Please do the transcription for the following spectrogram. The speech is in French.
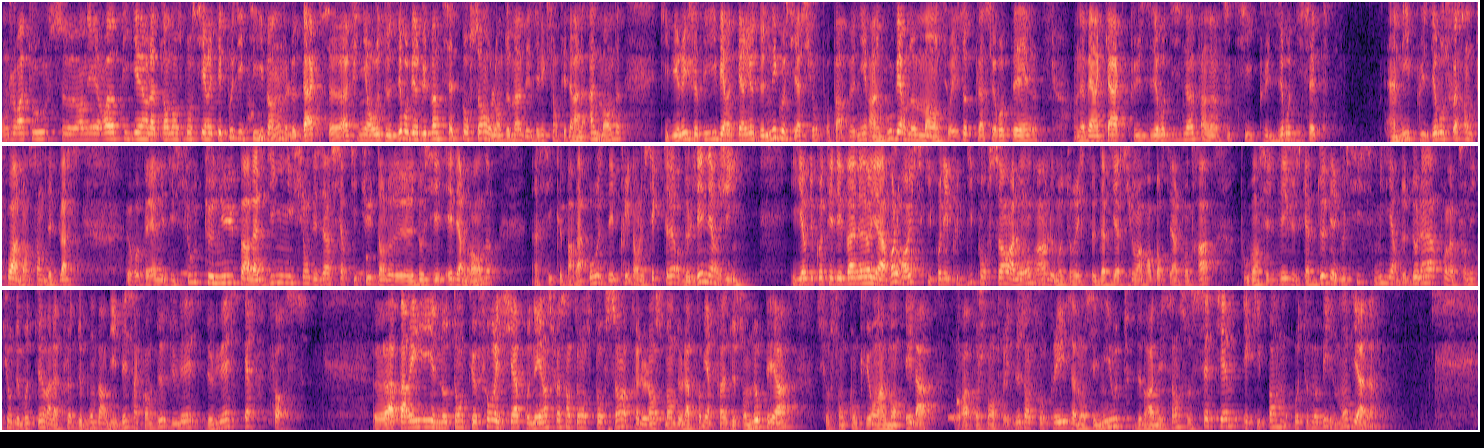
Bonjour à tous. Euh, en Europe, hier, la tendance boursière était positive. Hein. Le DAX euh, a fini en hausse de 0,27% au lendemain des élections fédérales allemandes qui dirigent le pays vers une période de négociation pour parvenir à un gouvernement. Sur les autres places européennes, on avait un CAC plus 0,19, un FTSE plus 0,17, un MI plus 0,63. L'ensemble des places européennes étaient soutenues par la diminution des incertitudes dans le dossier Evergrande ainsi que par la hausse des prix dans le secteur de l'énergie. Hier, du côté des valeurs, il y a Rolls-Royce qui prenait plus de 10% à Londres. Hein. Le motoriste d'aviation a remporté un contrat pouvant s'élever jusqu'à 2,6 milliards de dollars pour la fourniture de moteurs à la flotte de bombardiers B-52 de l'US Air Force. Euh, à Paris, notons que Forestia prenait 1,71% après le lancement de la première phase de son OPA sur son concurrent allemand ELA le rapprochement entre les deux entreprises annoncé mi-août donnera naissance au septième équipement automobile mondial.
